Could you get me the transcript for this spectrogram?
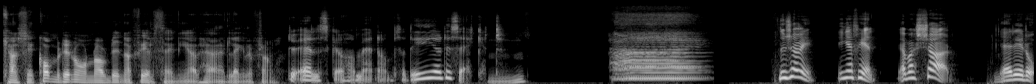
Kanske kommer det någon av dina felsägningar här längre fram. Du älskar att ha med dem, så det gör det säkert. Mm. Nu kör vi! Inga fel, jag bara kör. Jag är redo.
